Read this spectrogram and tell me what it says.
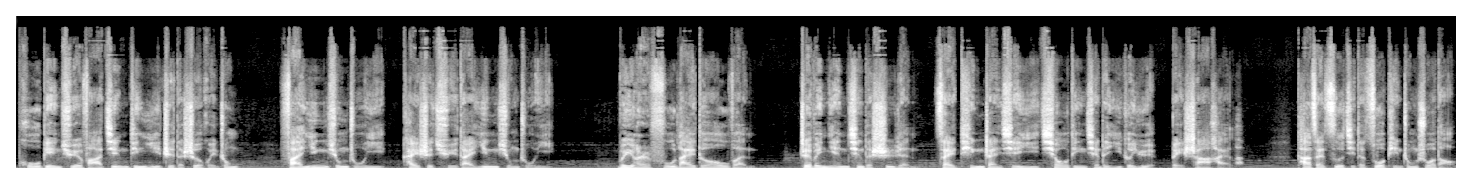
普遍缺乏坚定意志的社会中，反英雄主义开始取代英雄主义。威尔弗莱德·欧文。这位年轻的诗人在停战协议敲定前的一个月被杀害了。他在自己的作品中说道：“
